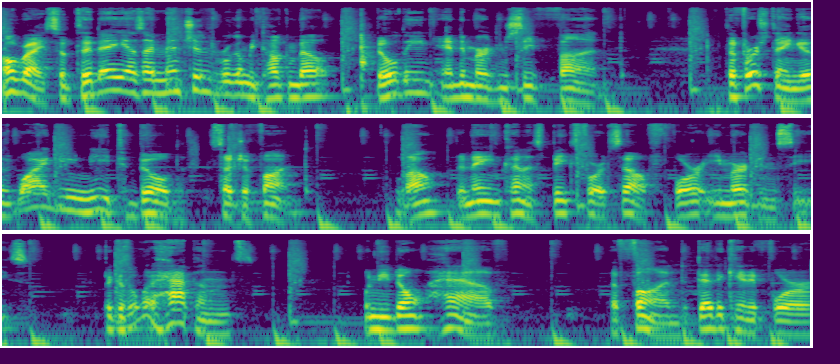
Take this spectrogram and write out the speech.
Alright, so today, as I mentioned, we're going to be talking about building an emergency fund. The first thing is why do you need to build such a fund? Well, the name kind of speaks for itself for emergencies. Because what happens when you don't have a fund dedicated for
